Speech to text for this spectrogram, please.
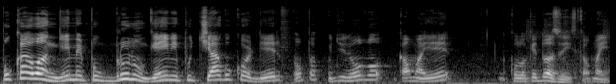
pro Cauã Gamer, pro Bruno Game, pro Thiago Cordeiro. Opa, de novo, calma aí. Coloquei duas vezes, calma aí.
